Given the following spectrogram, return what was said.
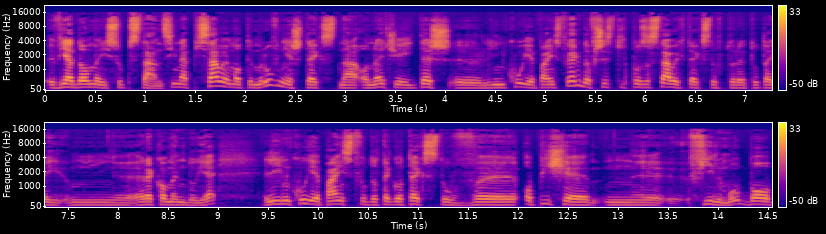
wiadomej substancji. Napisałem o tym również tekst na Onecie i też y, linkuję Państwu, jak do wszystkich pozostałych tekstów, które tutaj mm, rekomenduję. Linkuję Państwu do tego tekstu w opisie mm, filmu, bo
